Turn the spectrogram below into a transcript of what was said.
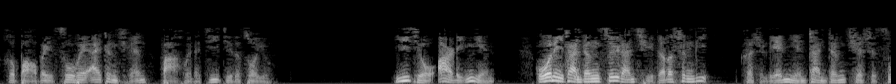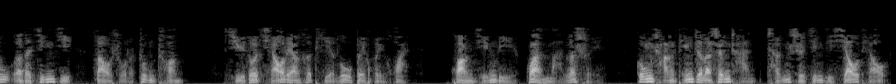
和保卫苏维埃政权发挥了积极的作用。一九二零年，国内战争虽然取得了胜利，可是连年战争却使苏俄的经济遭受了重创，许多桥梁和铁路被毁坏，矿井里灌满了水。工厂停止了生产，城市经济萧条，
